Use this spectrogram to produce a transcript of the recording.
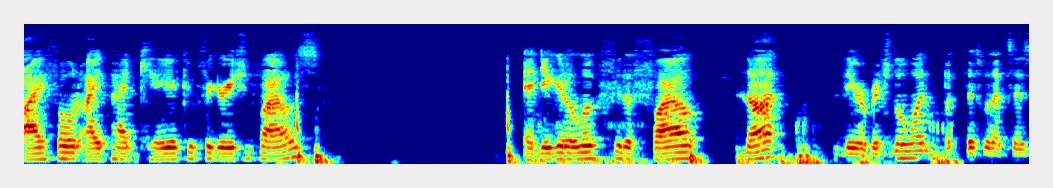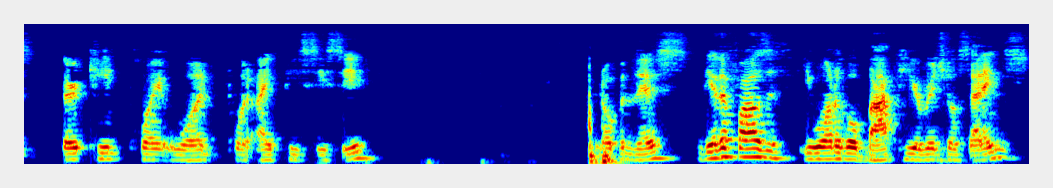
iPhone iPad carrier configuration files and you're gonna look for the file not the original one but this one that says 13.1.ipcc and open this. The other files, if you want to go back to your original settings,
